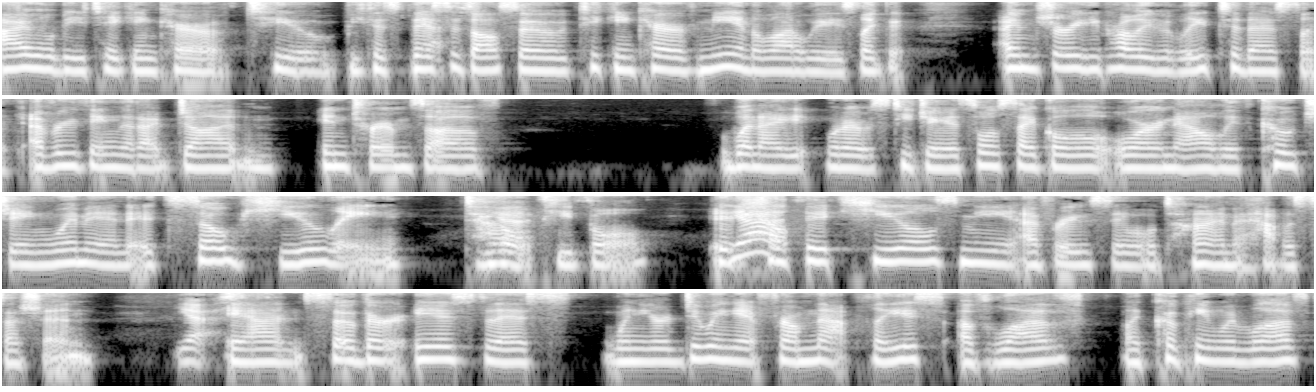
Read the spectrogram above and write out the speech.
I will be taken care of too, because this Yes. is also taking care of me in a lot of ways. Like I'm sure you probably relate to this, like everything that I've done in terms of when I, when I was teaching at Soul Cycle or now with coaching women, it's so healing to help Yes. people. It, Yes. help, it heals me every single time I have a session. Yes. And so there is this, when you're doing it from that place of love, like cooking with love,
